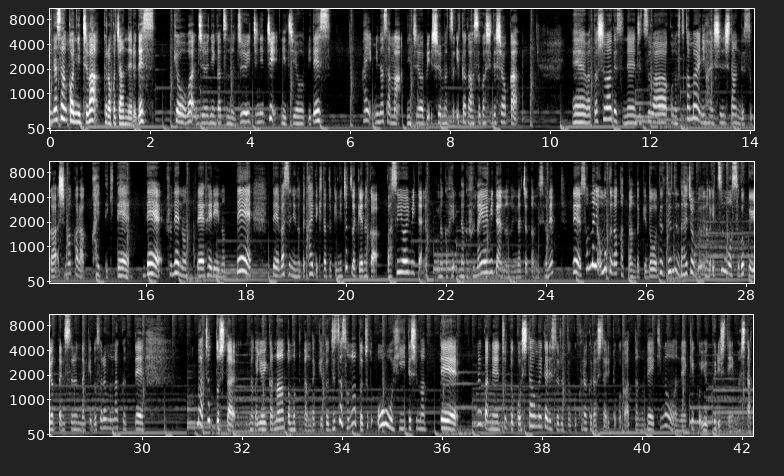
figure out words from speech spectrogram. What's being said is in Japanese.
皆さんこんにちは、クロコチャンネルです。今日は12月の11日、日曜日です。はい、皆様、日曜日、週末いかがお過ごしでしょうか、えー私はですね、実はこの2日前に配信したんですが、島から帰ってきて、で、船乗って、フェリー乗って、で、バスに乗って帰ってきた時に、ちょっとだけなんかバス酔いみたいな、なんかなんか船酔いみたいなのになっちゃったんですよね。でそんなに重くなかったんだけどで全然大丈夫なんかいつもすごく酔ったりするんだけどそれもなくってまあちょっとしたなんか良いかなと思ってたんだけど実はその後ちょっと尾を引いてしまってなんかねちょっとこう下を向いたりするとこうクラクラしたりとかがあったので昨日はね結構ゆっくりしていました。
